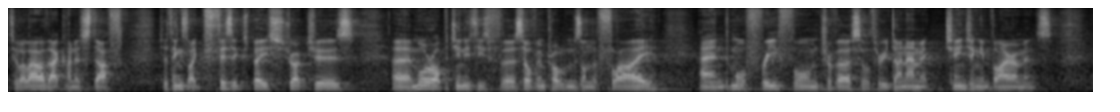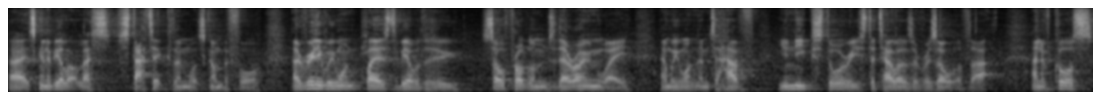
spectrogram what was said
to allow that kind of stuff. So things like physics-based structures, uh, more opportunities for solving problems on the fly, and more free-form traversal through dynamic, changing environments. Uh, it's going to be a lot less static than what's gone before. Uh, really, we want players to be able to solve problems their own way, and we want them to have unique stories to tell as a result of that. And of course,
